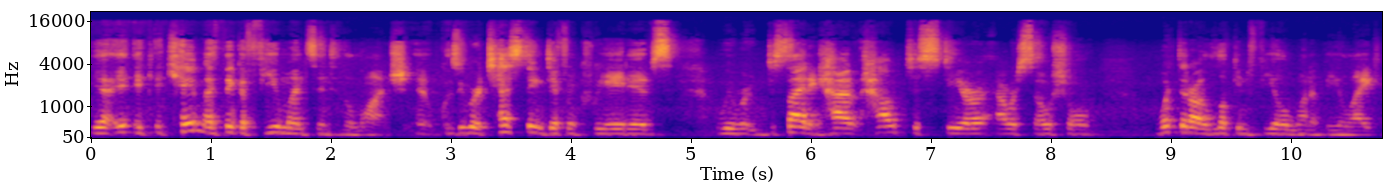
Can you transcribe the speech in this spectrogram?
Yeah, it, it came, I think, a few months into the launch uh, because we were testing different creatives. We were deciding how how to steer our social. What did our look and feel want to be like?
